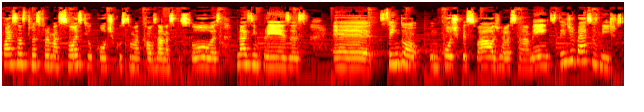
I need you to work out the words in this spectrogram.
quais são as transformações que o coach costuma causar nas pessoas, nas empresas, é, sendo um coach pessoal de relacionamentos, tem diversos nichos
